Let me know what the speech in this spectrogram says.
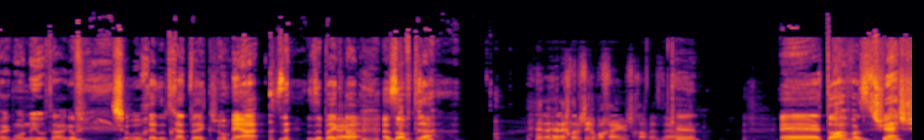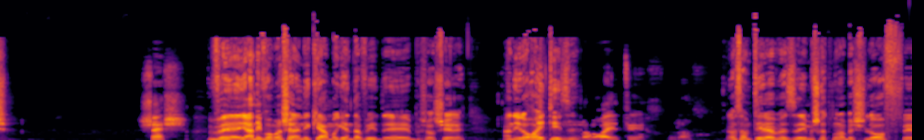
פרק מאוד מיותר, גם שאומרים לך את זה בתחילת פרק, שומע, זה- זה פרק כן. לא, עזוב אותך. לך תמשיך בחיים שלך וזהו. כן. אה, טוב, אז שש. שש? ויאניב אומר שלניקי היה מגן דוד אה, בשרשרת. אני לא ראיתי את זה. לא ראיתי. לא. לא שמתי לב לזה, אם יש לך תמונה בשלוף, אה,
